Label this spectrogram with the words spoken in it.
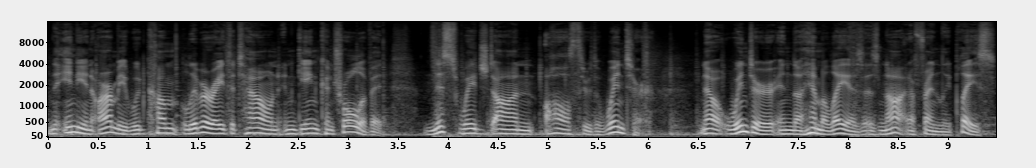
The Indian army would come liberate the town and gain control of it. And this waged on all through the winter. Now, winter in the Himalayas is not a friendly place,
